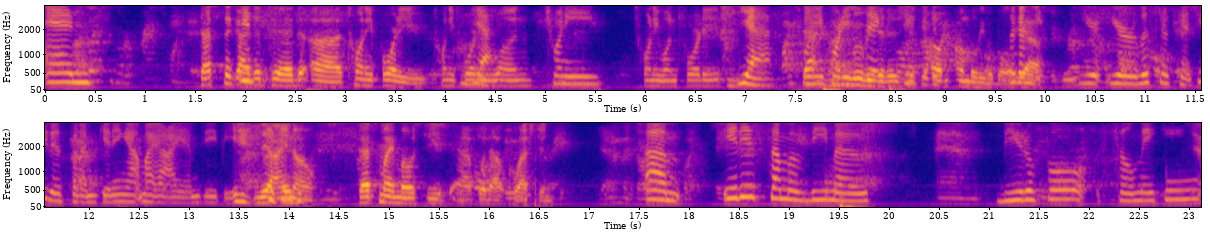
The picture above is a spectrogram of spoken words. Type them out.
and That's the guy that did uh, 2040, 2041, yeah, twenty. 2140. Yeah, twenty forty movie that six. is just un- unbelievable. Look yeah. Your, your listeners can't see this, but I'm getting out my IMDb. yeah, I know. That's my most used app without question. Um, it is some of the most beautiful filmmaking,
